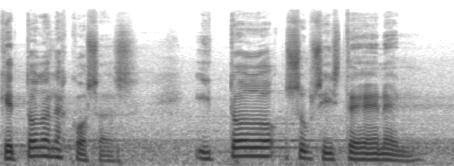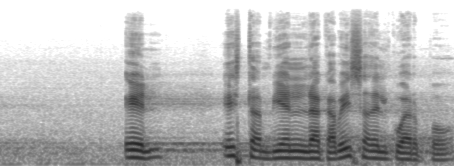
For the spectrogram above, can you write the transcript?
que todas las cosas y todo subsiste en Él. Él es también la cabeza del cuerpo,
